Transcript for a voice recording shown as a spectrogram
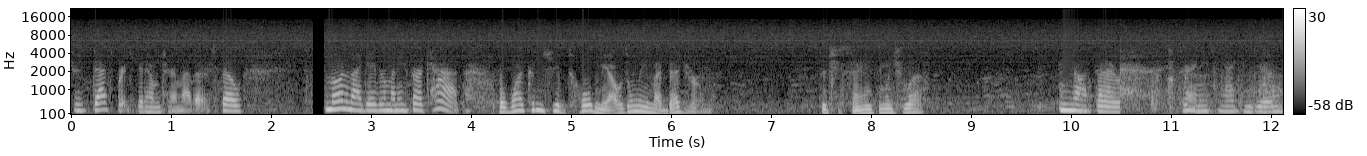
She was desperate to get home to her mother. So Simone and I gave her money for a cab. But why couldn't she have told me? I was only in my bedroom. Did she say anything when she left? Not that I... Is there anything I can do?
